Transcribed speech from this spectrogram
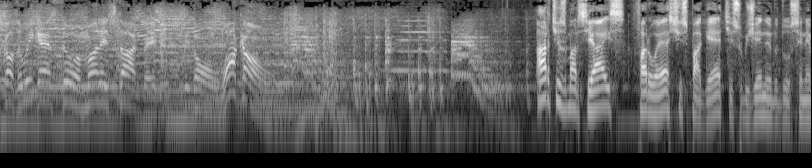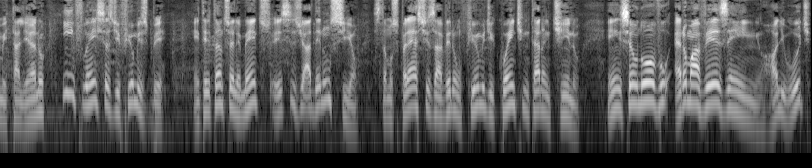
because the weekend's through money start, baby. We gonna walk on. Artes marciais, faroeste, espaguete, subgênero do cinema italiano e influências de filmes B. Entre tantos elementos, esses já denunciam. Estamos prestes a ver um filme de Quentin Tarantino. Em seu novo Era uma Vez em Hollywood,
